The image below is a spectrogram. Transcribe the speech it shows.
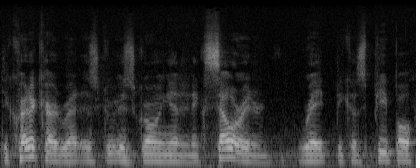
The credit card rate is, is growing at an accelerated rate because people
